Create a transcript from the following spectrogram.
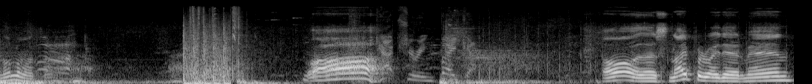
No lo mató. ¡Ah! Oh, the sniper right there, man.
